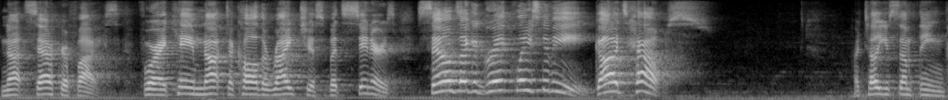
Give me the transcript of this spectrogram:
not sacrifice, for I came not to call the righteous, but sinners. Sounds like a great place to be God's house. I tell you something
